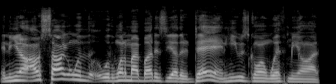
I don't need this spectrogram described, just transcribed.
And you know, I was talking with with one of my buddies the other day, and he was going with me on.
